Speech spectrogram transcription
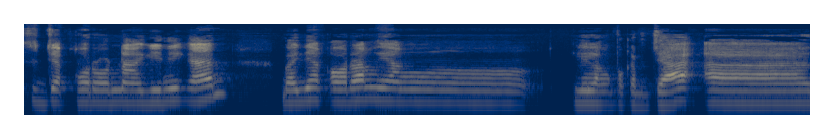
sejak corona gini kan banyak orang yang hilang pekerjaan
